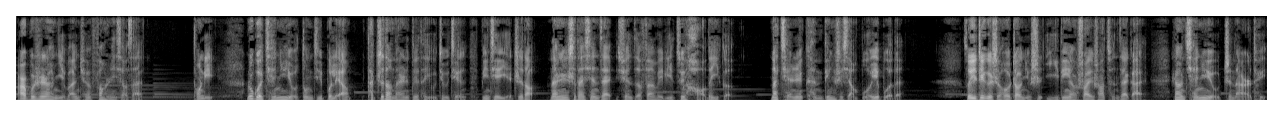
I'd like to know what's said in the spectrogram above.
而不是让你完全放任小三。同理，如果前女友动机不良，她知道男人对她有旧情，并且也知道男人是她现在选择范围里最好的一个，那前任肯定是想搏一搏的。所以这个时候，赵女士一定要刷一刷存在感，让前女友知难而退。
